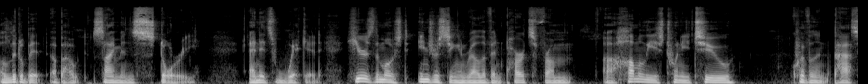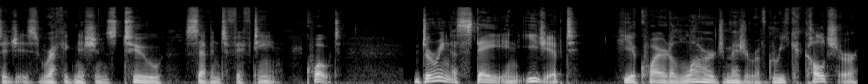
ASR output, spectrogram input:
a little bit about Simon's story and it's wicked. Here's the most interesting and relevant parts from uh, Homilies 22. Equivalent passage is Recognitions 2 7 to 15. Quote During a stay in Egypt, he acquired a large measure of Greek culture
